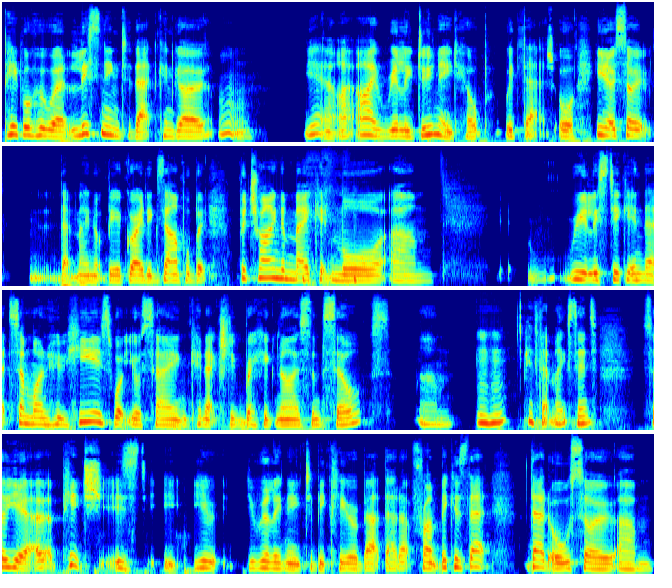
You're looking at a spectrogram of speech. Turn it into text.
people who are listening to that can go, oh, yeah, I, I really do need help with that. Or, you know, so that may not be a great example, but, but trying to make it more, um, realistic in that someone who hears what you're saying can actually recognize themselves. Um, mm-hmm. if that makes sense. So yeah, a pitch is you you really need to be clear about that up front because that that also um,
